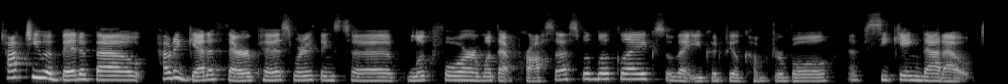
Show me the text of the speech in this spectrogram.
talk to you a bit about how to get a therapist, what are things to look for, and what that process would look like so that you could feel comfortable seeking that out.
